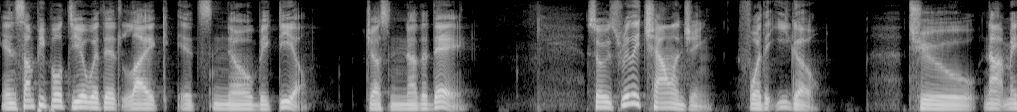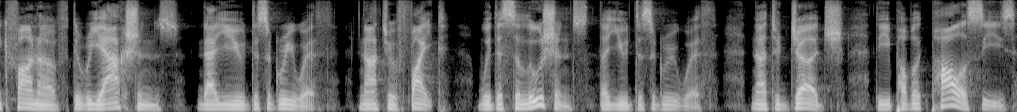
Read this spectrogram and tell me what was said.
and some people deal with it like it's no big deal, just another day. So it's really challenging for the ego to not make fun of the reactions that you disagree with, not to fight with the solutions that you disagree with, not to judge the public policies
